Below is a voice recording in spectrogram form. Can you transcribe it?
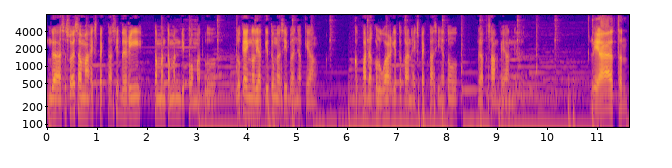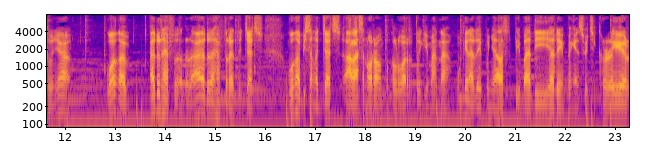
nggak sesuai sama ekspektasi dari teman-teman diplomat lo. Lo kayak ngelihat gitu nggak sih banyak yang kepada keluar gitu kan ekspektasinya tuh nggak kesampaian gitu ya tentunya gue nggak I don't have I don't have the right to judge gue nggak bisa ngejudge alasan orang untuk keluar tuh gimana. Mungkin ada yang punya alasan pribadi ada yang pengen switching career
